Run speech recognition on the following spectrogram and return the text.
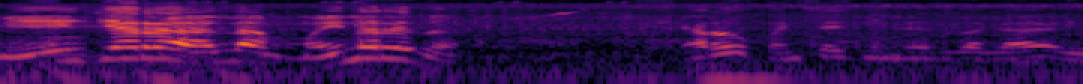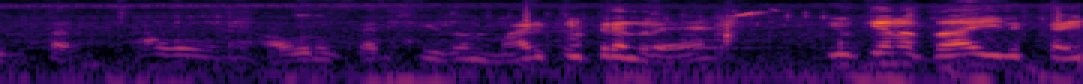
major ಅಲ್ಲ ಮೈನರ್ ಇದು. ಯಾರೋ ಪಂಚಾಯತ್ ಇಂಜಿನಿಯರ್ದಾಗ ಇರ್ತಾರೆ. ಅವ್ರನ್ನ ಕರೆಸಿ ಇದೊಂದು ಮಾಡಿಕೊಟ್ರಿ ಅಂದ್ರೆ ಇವಕ್ಕೇನಪ್ಪ ಇಲ್ಲಿ ಕೈ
